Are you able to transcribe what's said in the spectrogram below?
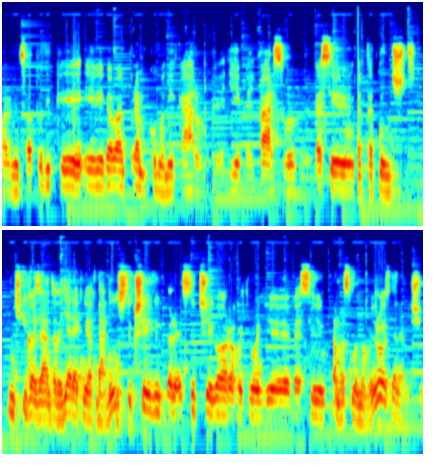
35-36. évében van, nem kommunikálunk egy évben egy párszor beszélünk, tehát nincs, nincs igazán, tehát a gyerek miatt már nincs szükségük, szükség arra, hogy, hogy beszéljünk. Nem azt mondom, hogy rossz, de nem is jó.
